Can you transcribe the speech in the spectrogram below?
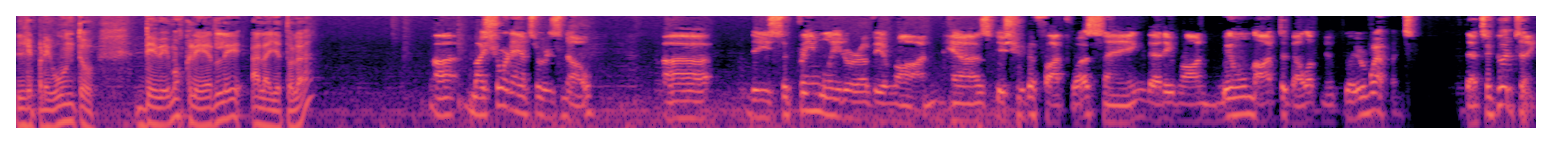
Le pregunto, ¿debemos creerle al Ayatollah? Uh, my short answer is no. Uh, the supreme leader of Iran has issued a fatwa saying that Iran will not develop nuclear weapons. That's a good thing.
